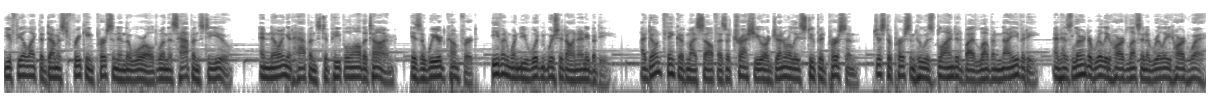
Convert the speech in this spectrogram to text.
You feel like the dumbest freaking person in the world when this happens to you. And knowing it happens to people all the time, is a weird comfort, even when you wouldn't wish it on anybody. I don't think of myself as a trashy or generally stupid person, just a person who was blinded by love and naivety, and has learned a really hard lesson a really hard way.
